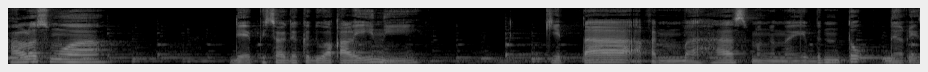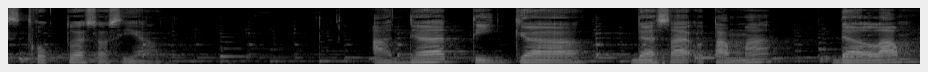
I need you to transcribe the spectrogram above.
Halo semua, di episode kedua kali ini kita akan membahas mengenai bentuk dari struktur sosial. Ada tiga dasar utama dalam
